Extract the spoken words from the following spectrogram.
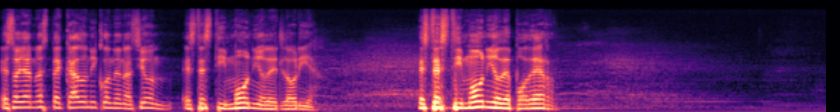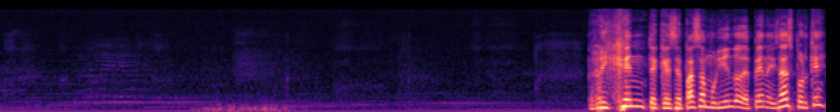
eso ya no es pecado ni condenación, es testimonio de gloria, es testimonio de poder. Pero hay gente que se pasa muriendo de pena. ¿Y sabes por qué?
